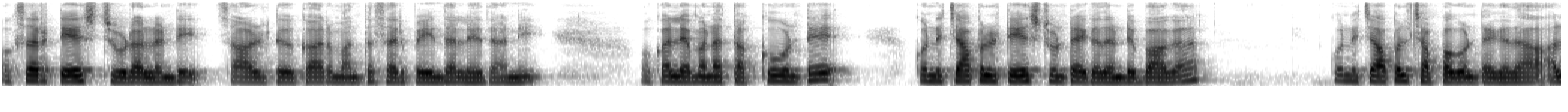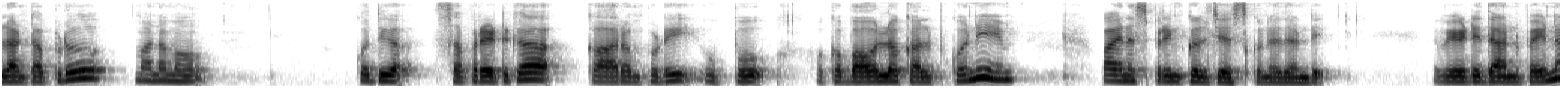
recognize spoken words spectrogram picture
ఒకసారి టేస్ట్ చూడాలండి. సాల్ట్ కారం అంతా సరిపోయిందా లేదా అని. ఒకవేళ ఏమైనా తక్కువ ఉంటే కొన్ని చేపలు టేస్ట్ ఉంటాయి కదండి బాగా. కొన్ని చేపలు చప్పగా ఉంటాయి కదా అలాంటప్పుడు మనము కొద్దిగా సపరేట్గా కారం పొడి ఉప్పు ఒక బౌల్లో కలుపుకొని పైన స్ప్రింకిల్ చేసుకునేదండి. వేడి దానిపైన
